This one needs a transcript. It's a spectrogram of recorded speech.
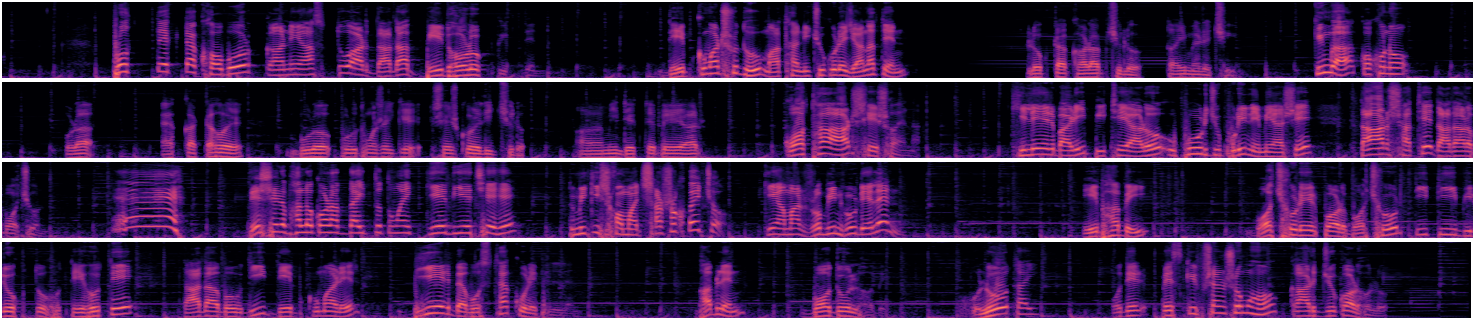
প্রত্যেকটা খবর কানে আসতো আর দাদা বেধড়ক পিটতেন। দেবকুমার শুধু মাথা নিচু করে জানাতেন, লোকটা খারাপ ছিল, তাই মেরেছি। কিংবা কখনো, ওরা এক কাট্টা হয়ে বুড়ো পুরুতমশাইকে শেষ করে দিচ্ছিল, আমি দেখতে পেয়ে আর কথা আর শেষ হয় না। খিলের বাড়ি পিঠে আরও উপুর চুপুরি নেমে আসে তার সাথে দাদার বচন। "এ্যাঁ, দেশের ভালো করার দায়িত্ব তোমায় কে দিয়েছে হে? তুমি কি সমাজ শাসক হয়েছ? কে আমার রবিনহুড এলেন? এভাবেই বছরের পর বছর তিতি বিরক্ত হতে হতে দাদা বৌদি দেবকুমারের বিয়ের ব্যবস্থা করে ফেললেন। ভাবলেন বদল হবে। হলো তাই। ওদের প্রেসক্রিপশন সমূহ কার্যকর হলো।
